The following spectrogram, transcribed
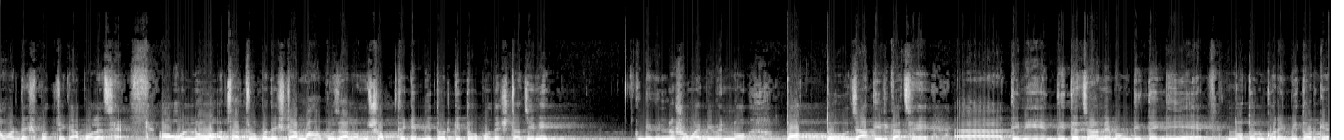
আমার দেশ পত্রিকা বলেছে। অন্য ছাত্র উপদেষ্টা মাহফুজ আলম সব থেকে বিতর্কিত উপদেষ্টা যিনি, বিভিন্ন সময় বিভিন্ন তত্ত্ব জাতির কাছে তিনি দিতে চান এবং দিতে গিয়ে নতুন করে বিতর্কের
